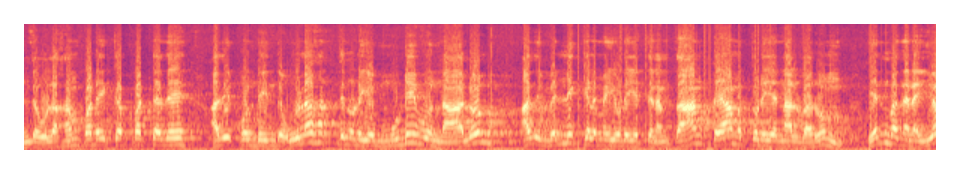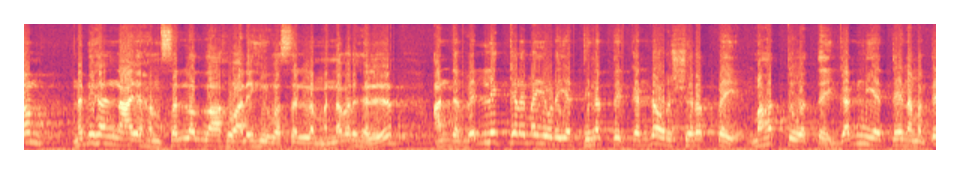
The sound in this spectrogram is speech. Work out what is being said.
இந்த உலகம் படைக்கப்பட்டது. அதே போன்று இந்த உலகத்தினுடைய முடிவு நாளும் அது வெள்ளிக்கிழமையுடைய தினம்தான் கயாமத்துடைய நாள் வரும் என்பதனையும் நபிகள் நாயகம் சல்லல்லாஹு அலஹி வசல்லம் அன்னவர்கள் அந்த வெள்ளிக்கிழமையுடைய தினத்துக்கென்ற ஒரு சிறப்பு சிறப்பை மகத்துவத்தை கண்ணியத்தை நமக்கு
